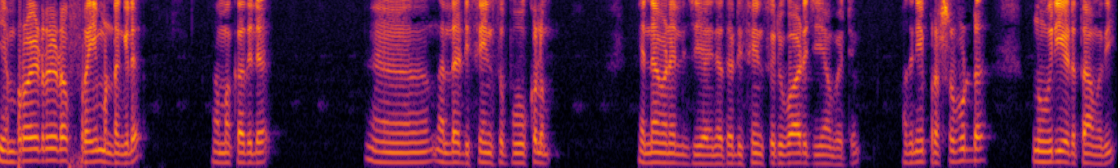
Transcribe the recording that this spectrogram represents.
എംബ്രോയിഡറിയുടെ ഫ്രെയിം ഉണ്ടെങ്കിൽ നമുക്കതിൽ നല്ല ഡിസൈൻസ് പൂക്കളും എന്നാ വേണേലും ചെയ്യാം. അതിന്റെ അകത്ത് ഡിസൈൻസ് ഒരുപാട് ചെയ്യാൻ പറ്റും. അതിന് പ്രഷർ ഫുഡ് ഒന്ന് ഊരിയെടുത്താൽ മതി.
